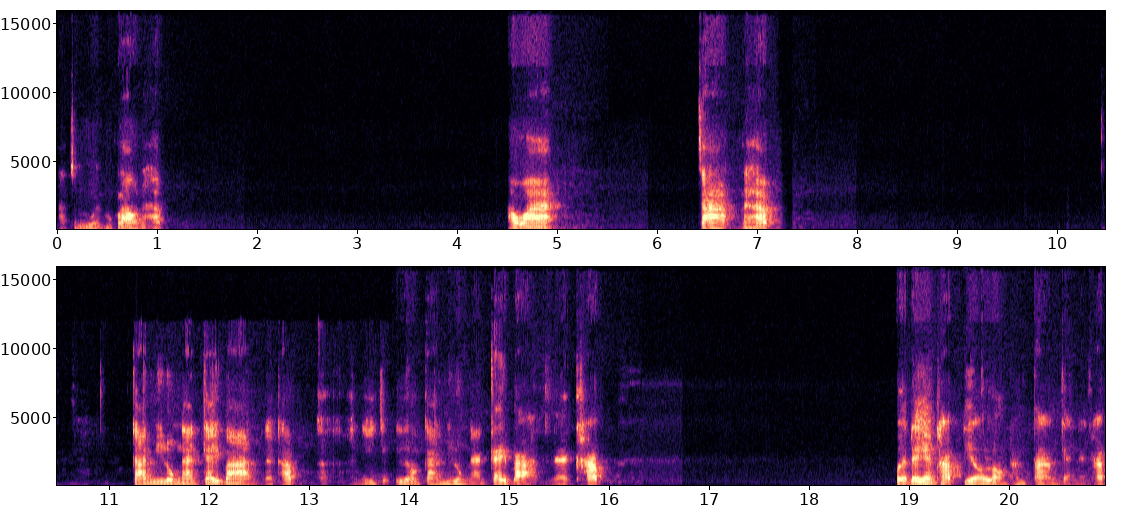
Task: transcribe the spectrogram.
อาจจะไม่เหมือนพวกเรานะครับ เอาว่าจากนะครับ การมีโรงงานใกล้บ้านนะครับ อันนี้จะเป็นเรื่องของการมีโรงงานใกล้บ้านนะครับ เปิดได้ยังครับ เดี๋ยวลองทำตามกันนะครับ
